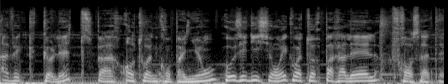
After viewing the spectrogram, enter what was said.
avec Colette par Antoine Compagnon aux éditions Équateur Parallèle, France Inter.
